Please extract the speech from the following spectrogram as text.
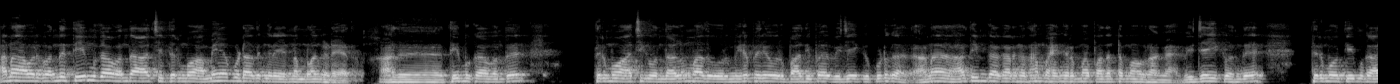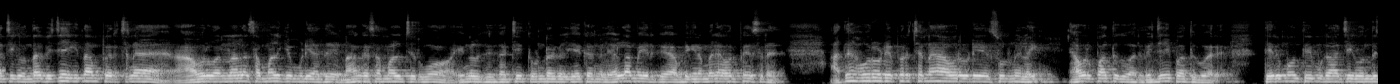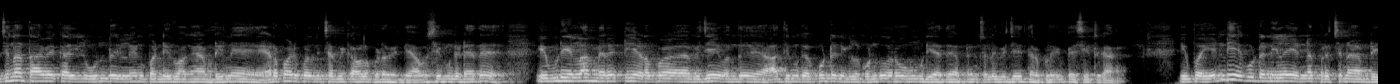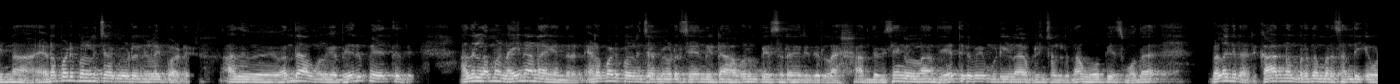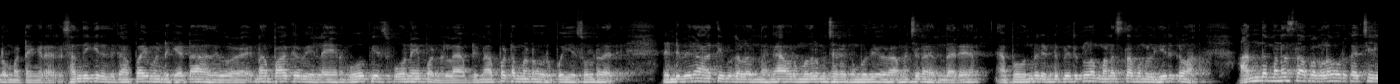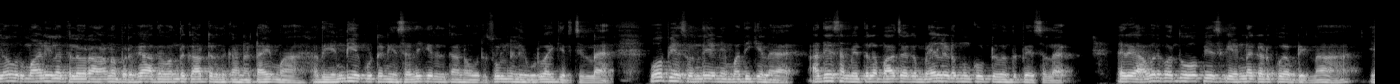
ஆனால் அவருக்கு வந்து திமுக வந்து ஆட்சி திரும்ப அமையக்கூடாதுங்கிற எண்ணம்லாம் கிடையாது. அது திமுக வந்து திரும்ப ஆட்சிக்கு வந்தாலும் அது ஒரு மிகப்பெரிய ஒரு பாதிப்பை விஜய்க்கு கொடுக்காது. ஆனால் அதிமுக காரங்க தான் பயங்கரமாக பதட்டமாகறாங்க. விஜய்க்கு வந்து திரும்ப திமுக ஆட்சிக்கு வந்தால் விஜய்க்கு தான் பிரச்சனை. அவர் வந்தாலும் சமாளிக்க முடியாது. நாங்கள் சமாளிச்சிருவோம். எங்களுக்கு கட்சி தொண்டர்கள் இயக்கங்கள் எல்லாமே இருக்குது அப்படிங்கிற மாதிரி அவர் பேசுகிறார் அது அவருடைய பிரச்சனை அவருடைய சூழ்நிலை. அவர் பார்த்துக்குவார் விஜய் பார்த்துக்குவார் திரும்பவும் திமுக ஆட்சிக்கு வந்துச்சுன்னா தாவே கையில் உண்டு இல்லைன்னு பண்ணிடுவாங்க அப்படின்னு எடப்பாடி பழனிசாமி கவலைப்பட வேண்டிய அவசியமும் கிடையாது. இப்படியெல்லாம் மிரட்டி எடப்பா விஜய் வந்து அதிமுக கூட்டணிகளை கொண்டு வரவும் முடியாது அப்படின்னு சொல்லி விஜய் தரப்புலையும் பேசிகிட்டு இருக்காங்க. இப்போ என்டிஏ கூட்டணியில் என்ன பிரச்சனை அப்படின்னா எடப்பாடி பழனிசாமியோட நிலைப்பாடு. அது வந்து அவங்களுக்கு வெறுப்பு ஏற்றுது அது இல்லாமல் நைனா நாகேந்திரன் எடப்பாடி பழனிசாமியோட சேர்ந்துட்டு அவரும் பேசுகிற இருக்குல்ல அந்த விஷயங்கள்லாம் அது ஏற்றுக்கவே முடியல அப்படின்னு சொல்லிட்டு தான் ஓபிஎஸ் முத விலகுறாரு. காரணம் பிரதமரை சந்திக்க விட மாட்டேங்கிறாரு. சந்திக்கிறதுக்கு அப்பாயின்மெண்ட் கேட்டால் அது நான் பார்க்கவே இல்லை. எனக்கு ஓபிஎஸ் ஃபோனே பண்ணலை அப்படின்னு அப்பட்டமான ஒரு பொய்யை சொல்கிறாரு ரெண்டு பேரும் அதிமுகவில் இருந்தாங்க. அவர் முதலமைச்சர் இருக்கும்போது ஒரு அமைச்சராக இருந்தார். அப்போ வந்து ரெண்டு பேருக்குள்ள மனஸ்தாபங்கள் இருக்கலாம். அந்த மனஸ்தாபங்களை ஒரு கட்சியில் ஒரு மாநில தலைவர் ஆன பிறகு அதை வந்து காட்டுறதுக்கான டைமா அது என்டிஏ கூட்டணியை சிதைக்கிறதுக்கான ஒரு சூழ்நிலையை உருவாக்கிருச்சு இல்லை ஓபிஎஸ் வந்து என்னை மதிக்கலை. அதே சமயத்தில் பாஜக மேலிடமும் கூப்பிட்டு வந்து பேசலை. அவருக்கு வந்து ஓபிஎஸ்க்கு என்ன கடுப்பு அப்படின்னா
